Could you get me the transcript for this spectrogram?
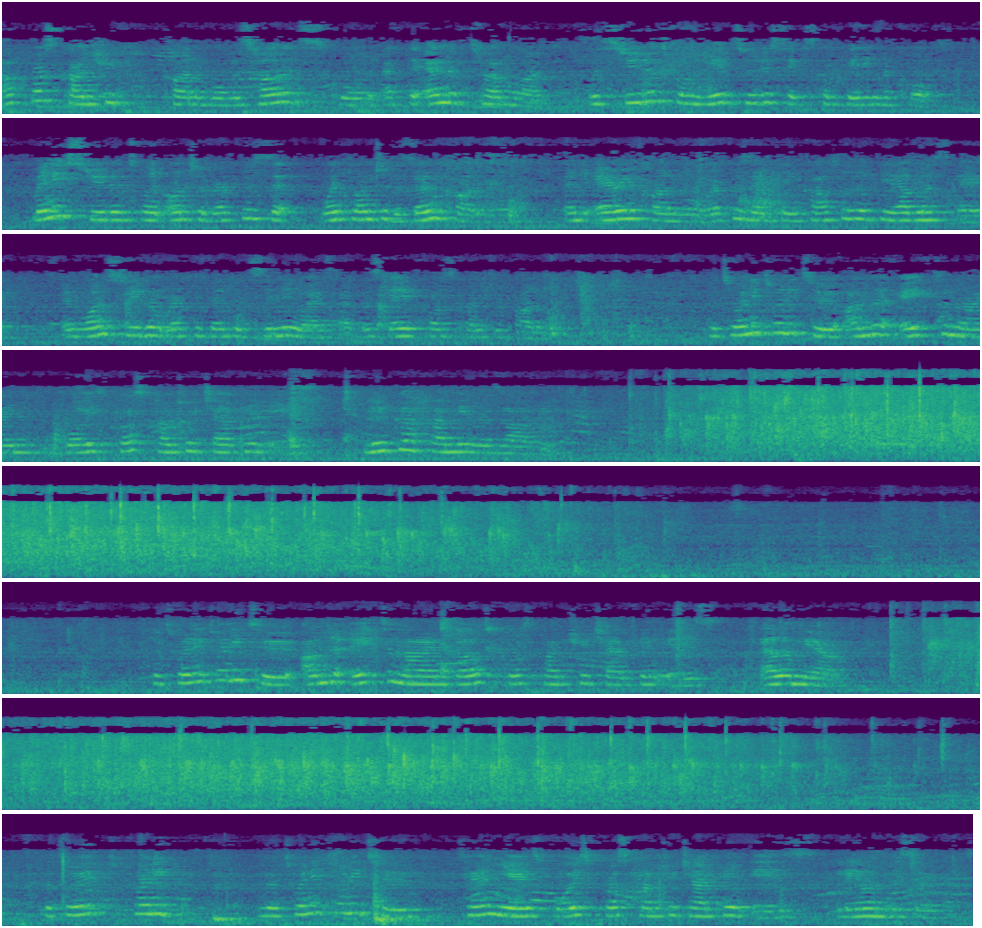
Our cross-country carnival was held at school at the end of term one, with students from year two to six completing the course. Many students went on to represent went on to the zone carnival and area carnival representing Castleville PWSA, and one student represented Sydney West at the state cross-country carnival. The 2022 under 8 to 9 boys cross-country champion is Luka Hami Razavi. The 2022 under 8 to 9 girls cross country champion is Ella Meow. The 2020, the 2022 10 years boys cross country champion is Leon Basura.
